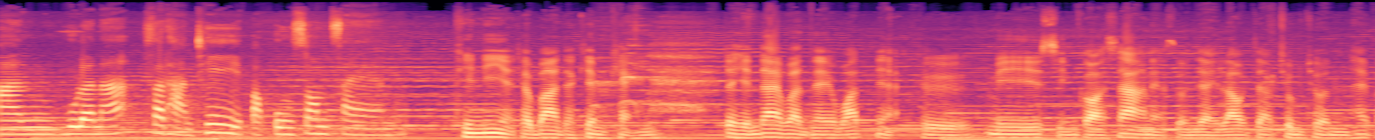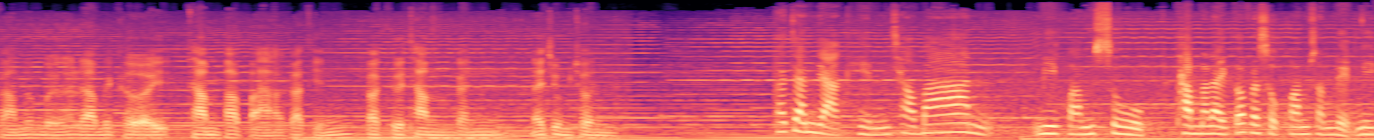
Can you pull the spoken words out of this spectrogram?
ารบูรณะสถานที่ปรับปรุงซ่อมแซม ที่นี่ชาวบ้านจะเข้มแข็งจะเห็นได้ว่าในวัดเนี่ยคือมีสิ่งก่อสร้างเนี่ยส่วนใหญ่เราจากชุมชนให้ความร่วมมือเราไม่เคยทำผ้าป่ากฐินก็คือทำกันในชุมชน พระอาจารย์อยากเห็นชาวบ้านมีความสุขทำอะไรก็ประสบความสำเร็จมี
